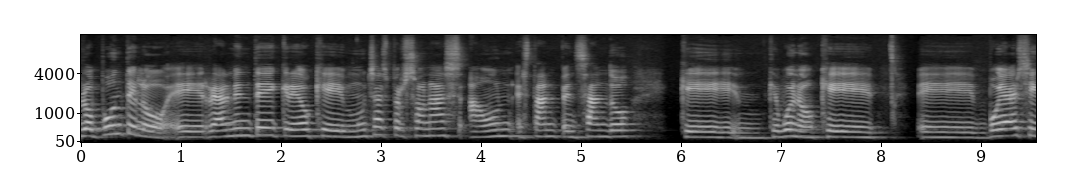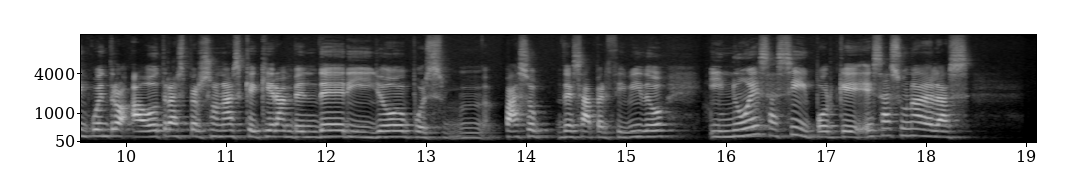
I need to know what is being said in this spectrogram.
propóntelo. Eh, realmente creo que muchas personas aún están pensando que, bueno, que eh, voy a ver si encuentro a otras personas que quieran vender y yo pues mm, paso desapercibido. Y no es así, porque esa es una de las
